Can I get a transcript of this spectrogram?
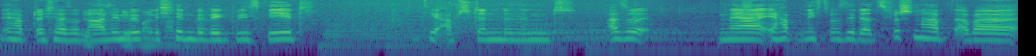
ihr habt euch ja so nah wie möglich hinbewegt, wie es geht. Die Abstände sind. Also, naja, ihr habt nichts, was ihr dazwischen habt, aber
